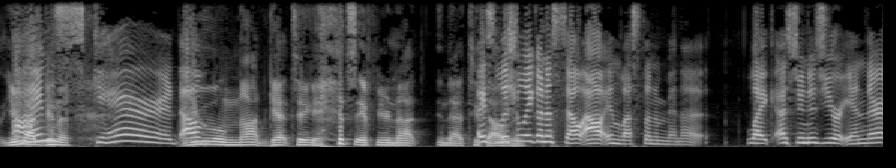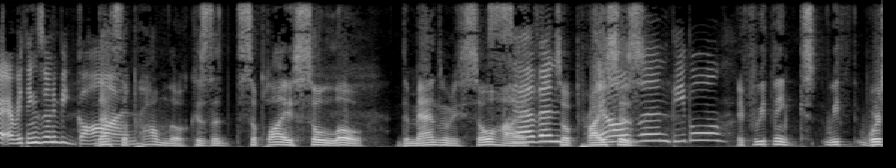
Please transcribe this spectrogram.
You're not I'm gonna. scared. You I'll- will not get tickets if you're not in that two It's literally gonna sell out in less than a minute. Like as soon as you're in there, everything's gonna be gone. That's the problem though, because the supply is so low, demand's gonna be so high. Seven so prices. thousand people. If we think we we're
